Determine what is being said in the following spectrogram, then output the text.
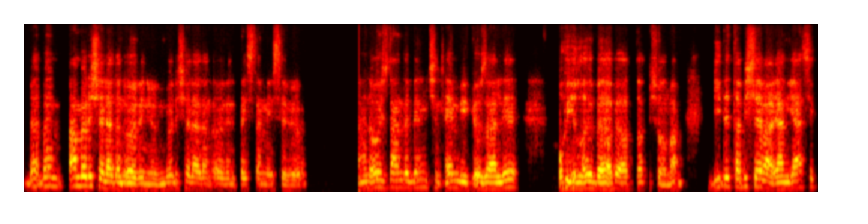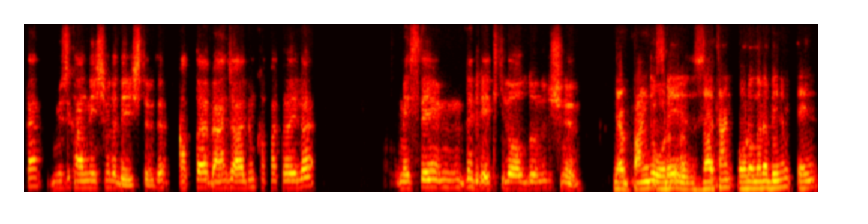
ben, ben, ben böyle şeylerden öğreniyorum. Böyle şeylerden öğrenip beslenmeyi seviyorum. Yani o yüzden de benim için en büyük özelliği o yılları beraber atlatmış olmam. Bir de tabii şey var yani gerçekten müzik anlayışımı da değiştirdi. Hatta bence albüm kapaklarıyla mesleğimde bile etkili olduğunu düşünüyorum. Ya ben de oraya zaten oralara benim en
